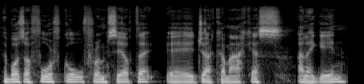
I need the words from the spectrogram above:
There was a fourth goal from Celtic, uh, Giakoumakis. And again,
